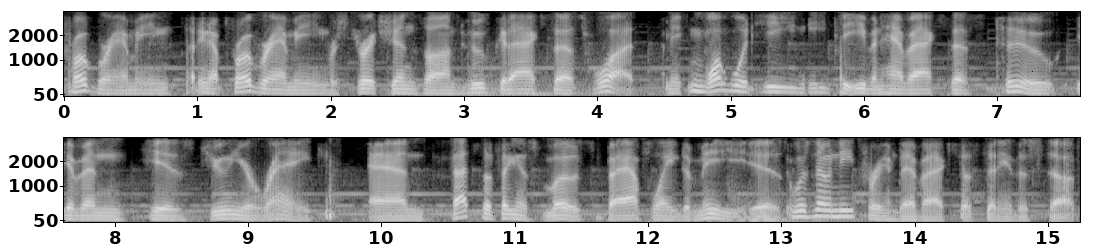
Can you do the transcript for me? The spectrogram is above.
programming, setting up programming restrictions on who could access what. I mean, what would he need to even have access to given his junior rank? And that's the thing that's most baffling to me is there was no need for him to have access to any of this stuff.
